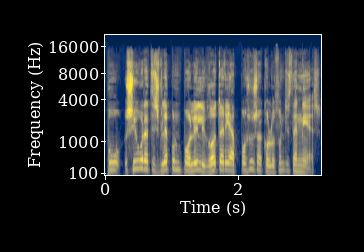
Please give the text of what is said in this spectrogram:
που σίγουρα τις βλέπουν πολύ λιγότεροι από όσους ακολουθούν τις ταινίες.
